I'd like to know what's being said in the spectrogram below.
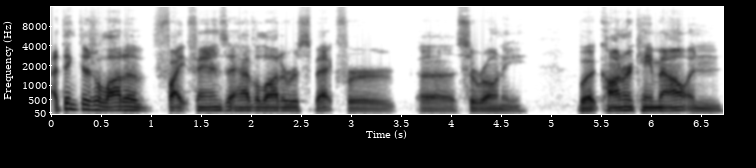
I think there's a lot of fight fans that have a lot of respect for uh Cerrone. But Conor came out and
